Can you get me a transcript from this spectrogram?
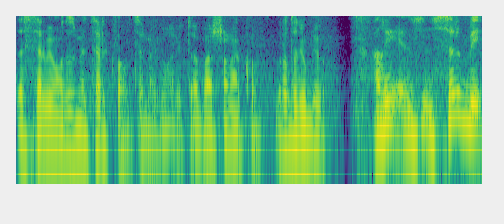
da se Srbima oduzme crkva u Crnoj Gori. To je baš onako rodoljubivo. Ali e, Srbi e,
